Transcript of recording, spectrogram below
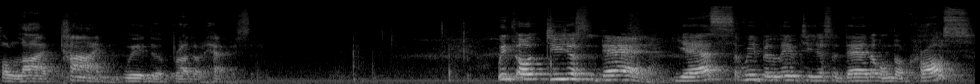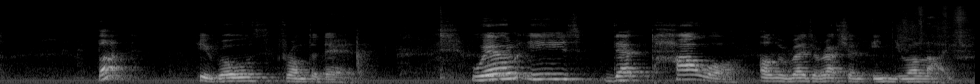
her lifetime with Brother Harrison. We thought Jesus dead. Yes, we believe Jesus dead on the cross, but he rose from the dead. Where is that power of resurrection in your life?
